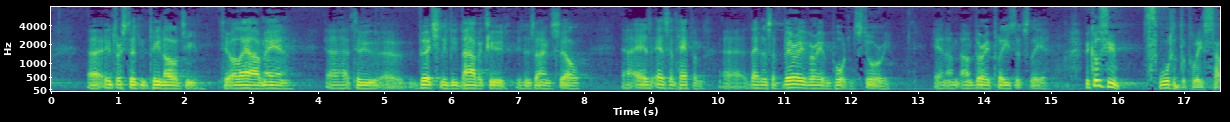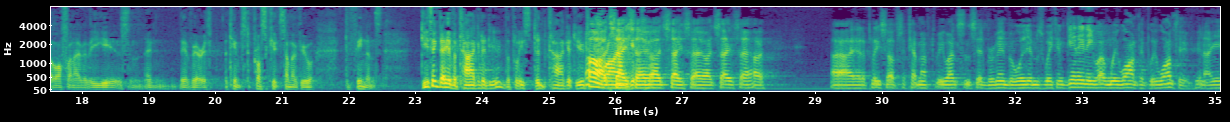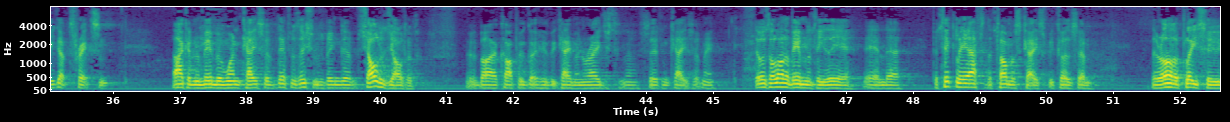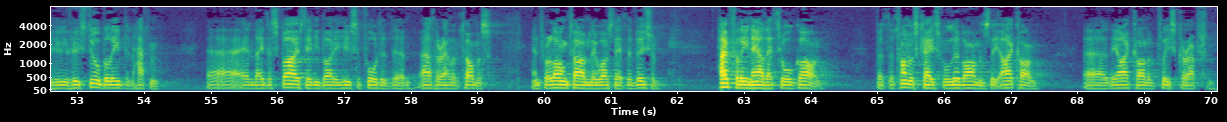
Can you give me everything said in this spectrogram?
uh, interested in penology, to allow a man uh, to uh, virtually be barbecued in his own cell uh, as, as it happened. that is a very, very important story, and I'm, I'm very pleased it's there. Because you thwarted the police so often over the years and, and their various attempts to prosecute some of your defendants, do you think they ever targeted you? The police did target you to oh, try I'd say so. You? I'd say so. I'd say so. I had a police officer come up to me once and said, "Remember, Williams, we can get anyone we want if we want to. You know, you got threats." And I can remember one case of depositions being uh, shoulder jolted uh, by a cop who, got, who became enraged in a certain case. I mean, there was a lot of enmity there, and uh, particularly after the Thomas case, because um, there are a lot of police who, who, who still believed in Hutton. Uh, and they despised anybody who supported um, Arthur Allan Thomas. And for a long time there was that division. Hopefully now that's all gone. But the Thomas case will live on as the icon, uh, the icon of police corruption.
